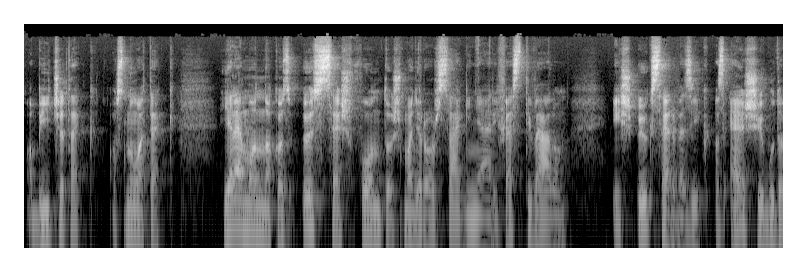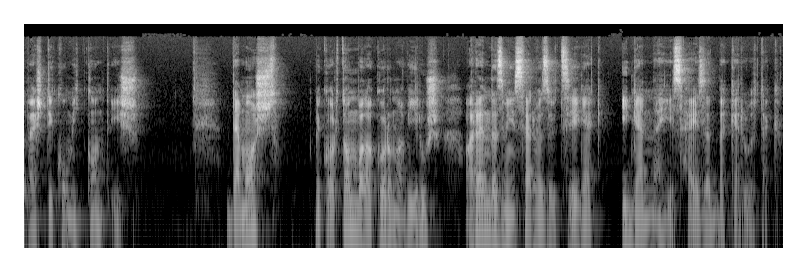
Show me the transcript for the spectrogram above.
a Beach Attack, a Snow Attack, jelen vannak az összes fontos magyarországi nyári fesztiválon, és ők szervezik az első budapesti Comic is. De most, mikor tombol a koronavírus, a rendezvényszervező cégek igen nehéz helyzetbe kerültek.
